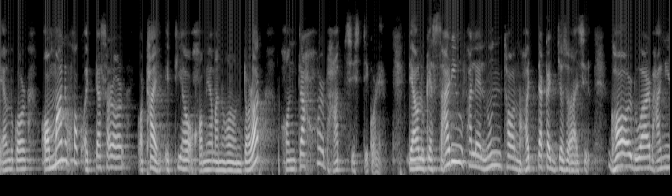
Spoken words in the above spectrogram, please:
তেওঁলোকৰ অমানুষক অত্যাচাৰৰ কথাই এতিয়াও অসমীয়া মানুহৰ অন্তৰত সন্ত্ৰাসৰ ভাৱ সৃষ্টি কৰে। তেওঁলোকে চাৰিওফালে লুণ্ঠন হত্যাকাৰ্য চলাইছিল। ঘৰ দুৱাৰ ভাঙি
